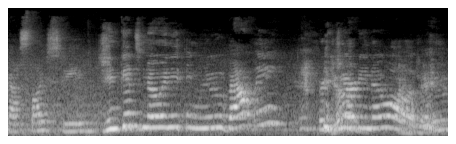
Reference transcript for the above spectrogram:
Past life, Steve. Did you get to know anything new about me? Or did you already know all of it?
